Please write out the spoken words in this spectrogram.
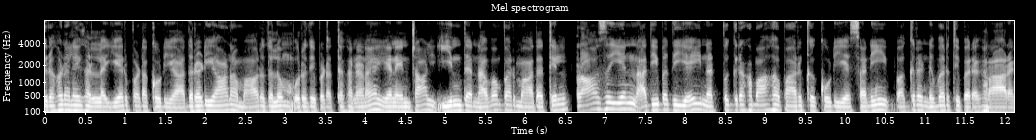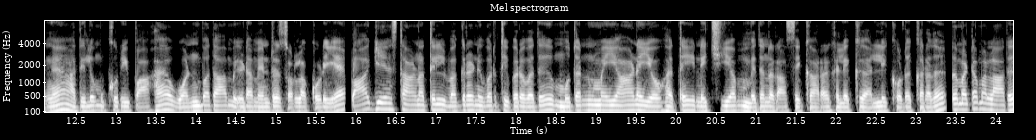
கிரகநிலைகளில் ஏற்படக்கூடிய அதிரடியான மாறுதலும் உறுதிப்படுத்துகின்றன. ஏனென்றால் இந்த நவம்பர் மாதத்தில் ராசியின் அதிபதியை நட்பு கிரகமாக பார்க்கக்கூடிய சனி வக்ர நிவர்த்தி பெறுகிறாருங்க. அதிலும் குறிப்பாக ஒன்பதாம் இடம் என்று சொல்லக்கூடிய பாகியஸ்தானத்தில் வக்ர நிவர்த்தி பெறுவது முதன்மையான யோகத்தை நிச்சயம் மிதன ராசிக்காரர்களுக்கு அள்ளி கொடுக்கிறது. அது மட்டுமல்லாது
